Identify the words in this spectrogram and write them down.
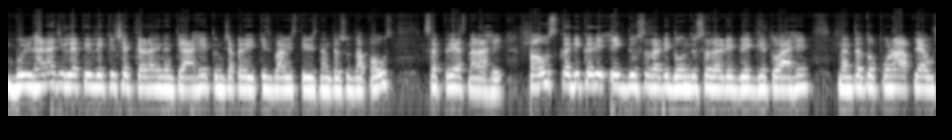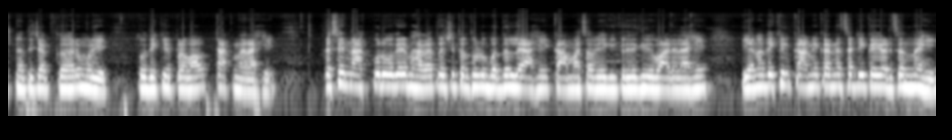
बुलढाणा जिल्ह्यातील देखील शेतकऱ्यांना विनंती आहे तुमच्याकडे एकवीस बावीस तेवीस नंतर सुद्धा पाऊस सक्रिय असणार आहे. पाऊस कधी कधी एक दिवसासाठी दोन दिवसासाठी वेग घेतो आहे. नंतर तो पुन्हा आपल्या उष्णतेच्या कहरमुळे तो देखील प्रभाव टाकणार आहे. तसे नागपूर वगैरे भागातलं चित्र थोडं बदललं आहे. कामाचा वेग इकडे देखील वाढला आहे. यांना देखील कामे करण्यासाठी काही अडचण नाही.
